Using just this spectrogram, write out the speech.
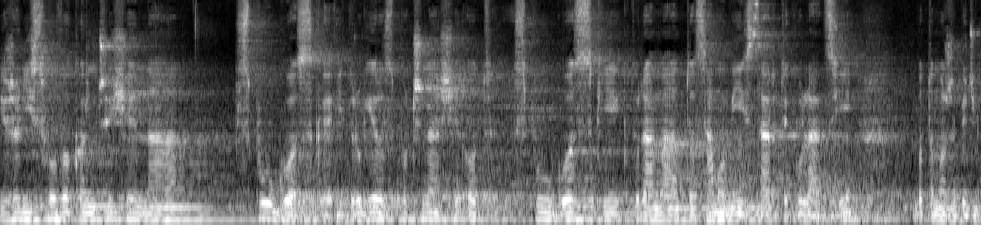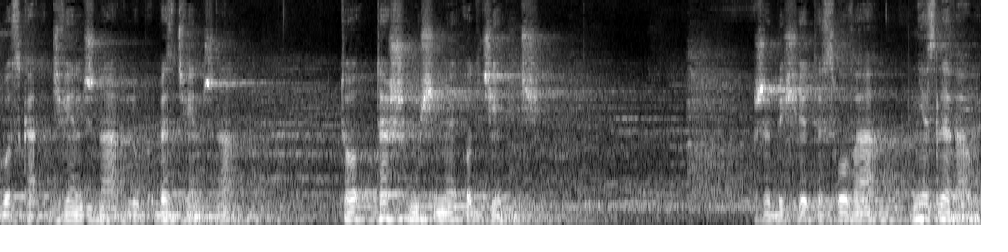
Jeżeli słowo kończy się na spółgłoskę i drugie rozpoczyna się od spółgłoski, która ma to samo miejsce artykulacji, bo to może być głoska dźwięczna lub bezdźwięczna, to też musimy oddzielić, żeby się te słowa nie zlewały.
